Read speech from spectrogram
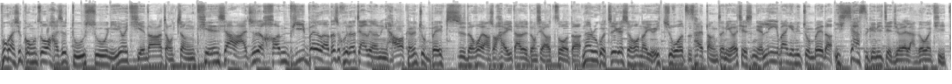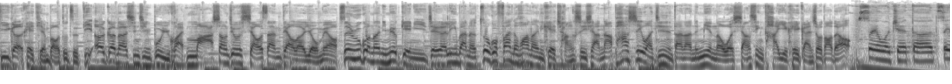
不管是工作还是读书，你一定会体验到那种整天下来就是很疲惫了，但是回到家里了，你还要可能准备吃的，或者说还有一大堆东西要做的。那如果这个时候呢，有一桌子菜等着你，而且是你的另一半给你准备的，一下子给你解决了两个问题：第一个可以填饱肚子，第二个呢心情不愉快马上就消散掉了，有没有？所以如果呢你没有给你这个另一半呢做过饭的话呢，你可以尝试一下，哪怕是一碗简简单单的面呢，我相信他也可以感受到的哦。所以我觉得最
